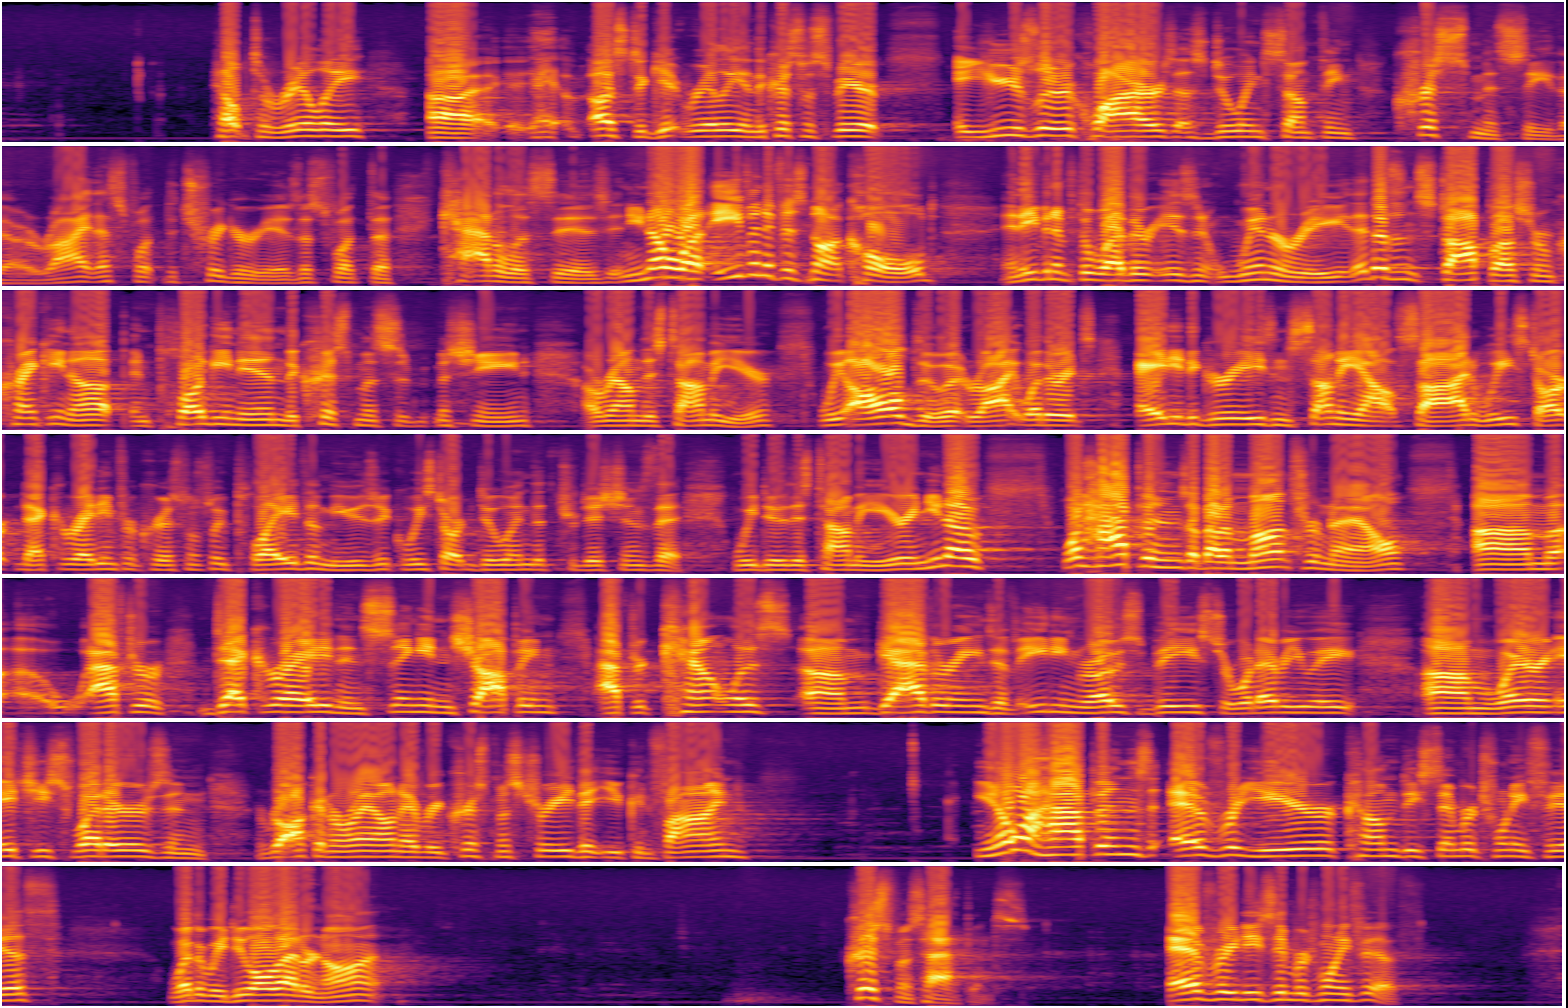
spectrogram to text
help to really, uh, us to get really in the Christmas spirit it usually requires us doing something Christmassy, though, right? That's what the trigger is. That's what the catalyst is. And you know what? Even if it's not cold, and even if the weather isn't wintry, that doesn't stop us from cranking up and plugging in the Christmas machine around this time of year. We all do it, right? Whether it's 80 degrees and sunny outside, we start decorating for Christmas. We play the music. We start doing the traditions that we do this time of year. And you know, what happens about a month from now, um, after decorating and singing and shopping, after countless um, gatherings of eating roast beefs or whatever you eat, um, wearing itchy sweaters and rocking around every Christmas tree that you can find. You know what happens every year come December 25th, whether we do all that or not? Christmas happens every December 25th.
